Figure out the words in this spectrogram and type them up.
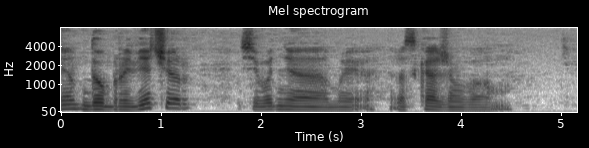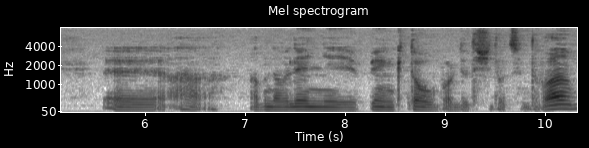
Всем добрый вечер. Сегодня мы расскажем вам э, о обновлении Pinktober 2022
